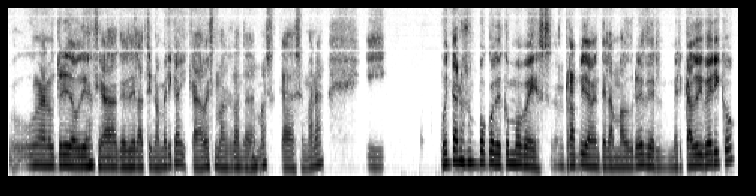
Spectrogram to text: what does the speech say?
una nutrida audiencia desde Latinoamérica y cada vez más grande además, cada semana. Y Cuéntanos un poco de cómo ves rápidamente la madurez del mercado ibérico,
